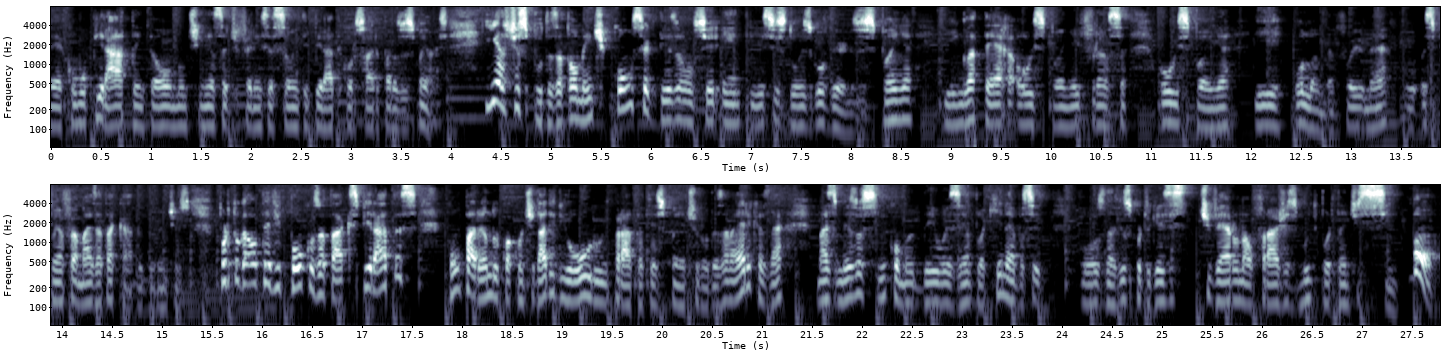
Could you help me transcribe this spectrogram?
é, como pirata, então não tinha essa diferenciação entre pirata e corsário para os espanhóis. E as disputas atualmente com certeza vão ser entre esses dois governos, Espanha e Inglaterra, ou Espanha e França, ou Espanha e Holanda. Foi, né? A Espanha foi a mais atacada durante isso. Portugal teve poucos ataques piratas, comparando com a quantidade de ouro e prata que a Espanha tirou das Américas, né? Mas mesmo assim, como eu dei o exemplo aqui, né? Você, os navios portugueses tiveram naufrágios muito importantes, sim. Bom,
